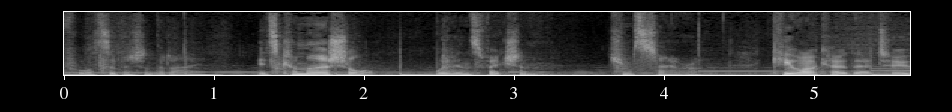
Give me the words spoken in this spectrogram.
Fourth submission of the day. It's commercial women's fiction. It's from Sarah. QR code there too,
